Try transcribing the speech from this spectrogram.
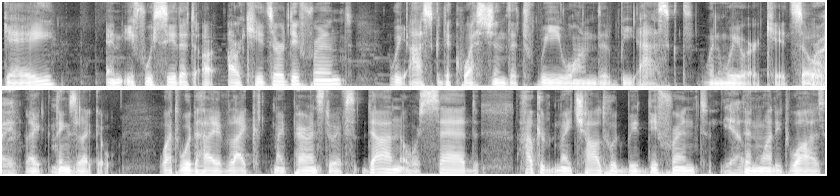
gay and if we see that our, our kids are different we ask the question that we want to be asked when we were kids so Right. like things like what would I have liked my parents to have done or said? How could my childhood be different Yep. than what it was?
